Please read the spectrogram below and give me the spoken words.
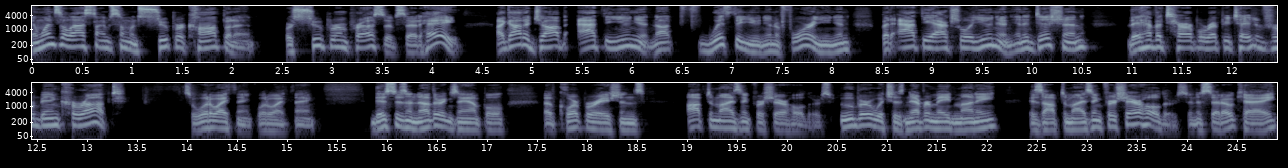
And when's the last time someone super competent or super impressive said, hey, I got a job at the union, not with the union or for a union, but at the actual union. In addition, they have a terrible reputation for being corrupt. So, what do I think? What do I think? This is another example of corporations optimizing for shareholders. Uber, which has never made money, is optimizing for shareholders and has said, okay,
